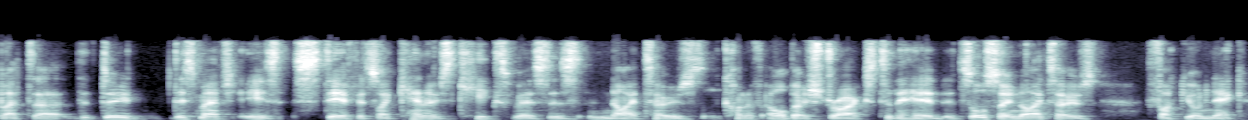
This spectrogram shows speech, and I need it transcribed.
But uh, the, dude, this match is stiff. It's like Kenoh's kicks versus Naito's kind of elbow strikes to the head. It's also Naito's fuck your neck,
